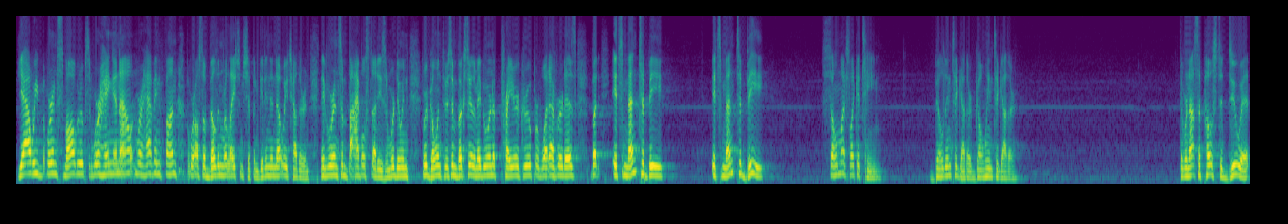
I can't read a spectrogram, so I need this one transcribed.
Yeah, we, we're in small groups and we're hanging out and we're having fun, but we're also building relationship and getting to know each other. And maybe we're in some Bible studies and we're doing, we're going through some books together. Maybe we're in a prayer group or whatever it is. But it's meant to be, it's meant to be so much like a team, building together, going together. That we're not supposed to do it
